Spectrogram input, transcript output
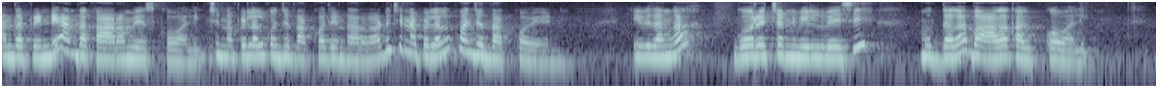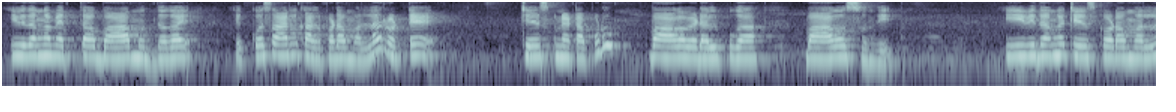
అంత పిండి అంత కారం వేసుకోవాలి. చిన్నపిల్లలు కొంచెం తక్కువ తింటారు కాబట్టి చిన్నపిల్లలు కొంచెం తక్కువ వేయండి. ఈ విధంగా గోరెచ్చని నీళ్ళు వేసి ముద్దగా బాగా కలుపుకోవాలి. ఈ విధంగా మెత్తగా బాగా ముద్దగా ఎక్కువసార్లు కలపడం వల్ల రొట్టె చేసుకునేటప్పుడు బాగా వెడల్పుగా బాగా వస్తుంది. ఈ విధంగా చేసుకోవడం వల్ల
